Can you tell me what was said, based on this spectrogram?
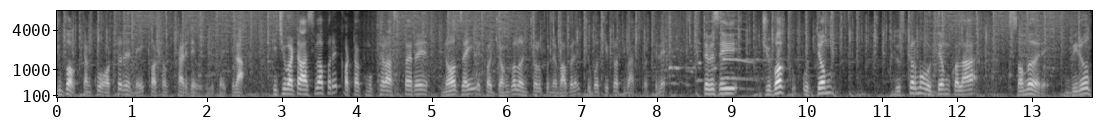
ଯୁବକ ତାଙ୍କୁ ଅଟୋରେ ନେଇ କଟକ ଛାଡ଼ିଦେବେ ବୋଲି କହିଥିଲା কিছু বাট আসবা পরে কটক মুখ্য রাস্তায় নযাই এক জঙ্গল অঞ্চলক নেওয়া বেড়ে যুবতী প্রতবাদ করলে তবে সেই যুবক উদ্যম দুষ্কর্ম উদ্যম কলা সময় বিরোধ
